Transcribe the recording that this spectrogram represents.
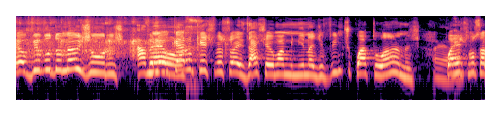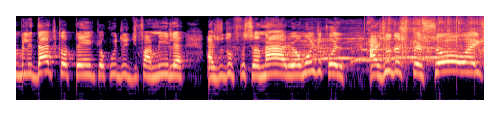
Eu vivo dos meus juros. Amor. Falei, eu quero que as pessoas achem uma menina de 24 anos, É. com a responsabilidade que eu tenho, que eu cuido de família, ajudo o funcionário, é um monte de coisa. Ajudo as pessoas.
